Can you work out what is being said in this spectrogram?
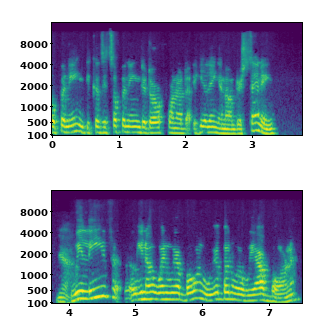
opening because it's opening the door for healing and understanding yeah. We live, you know, when we're born, we're born where we are born,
